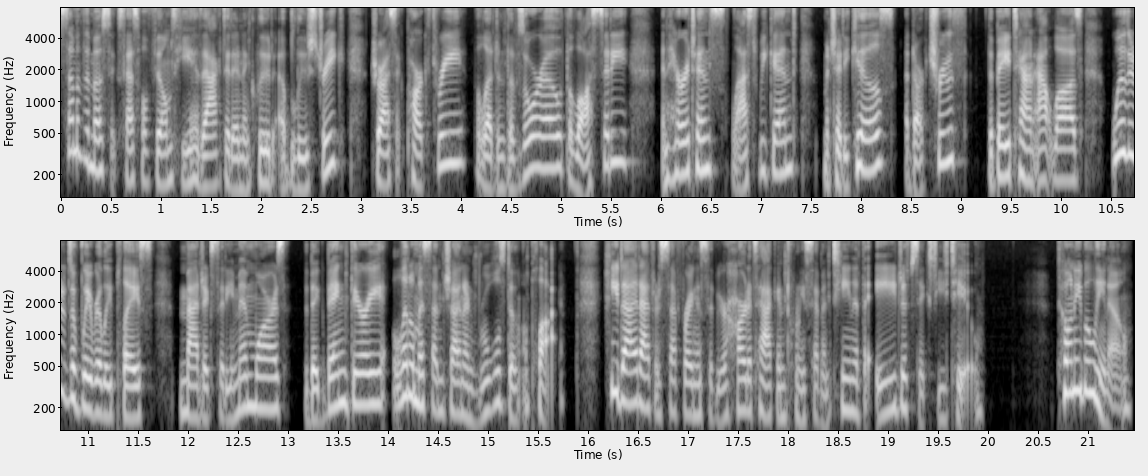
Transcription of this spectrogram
Some of the most successful films he has acted in include A Blue Streak, Jurassic Park 3, The Legend of Zorro, The Lost City, Inheritance, Last Weekend, Machete Kills, A Dark Truth, the Baytown Outlaws, Wizards of Waverly Place, Magic City Memoirs, The Big Bang Theory, Little Miss Sunshine, and Rules Don't Apply. He died after suffering a severe heart attack in 2017 at the age of 62. Tony Bellino.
